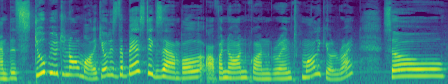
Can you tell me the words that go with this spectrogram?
And this 2-butanol molecule is the best example of a non-congruent molecule, right? So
